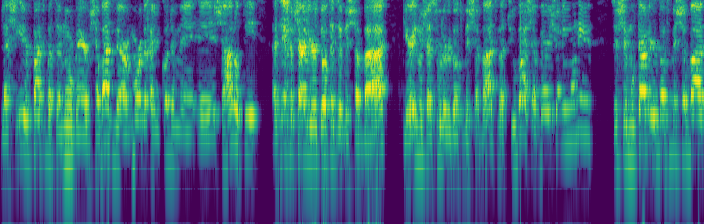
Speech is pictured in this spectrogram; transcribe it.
להשאיר פת בתנור בערב שבת, והרב מרדכי מקודם אה, אה, שאל אותי, אז איך אפשר לרדות את זה בשבת, כי ראינו שאסור לרדות בשבת, והתשובה שהרבה ראשונים עונים, זה שמותר לרדות בשבת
